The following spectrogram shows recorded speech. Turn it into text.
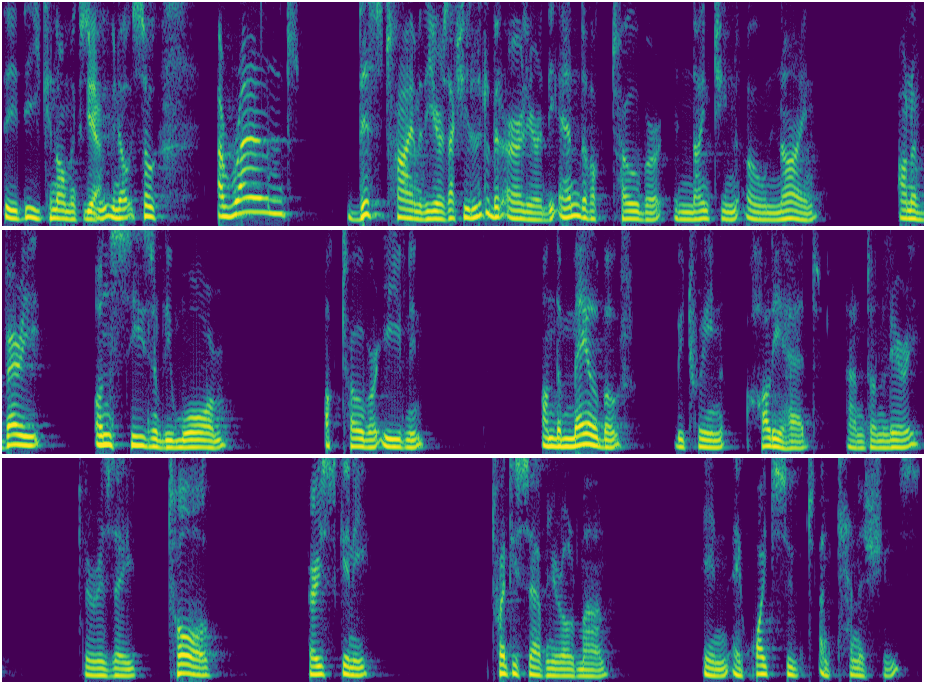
the the economics. Yeah. You know, so around this time of the year is actually a little bit earlier, the end of October in 1909, on a very unseasonably warm October evening, on the mailboat between Holyhead and Dún Laoghaire, there is a tall, very skinny 27 year old man in a white suit and tennis shoes.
